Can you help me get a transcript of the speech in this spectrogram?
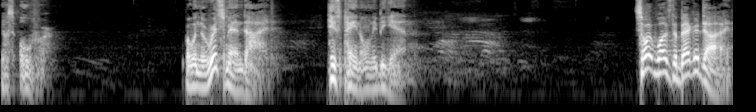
It was over. But when the rich man died, his pain only began. So it was the beggar died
